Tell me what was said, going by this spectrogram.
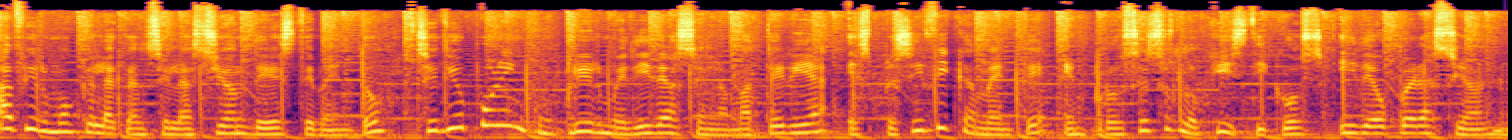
afirmó que la cancelación de este evento se dio por incumplir medidas en la materia, específicamente en procesos logísticos y de operación.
